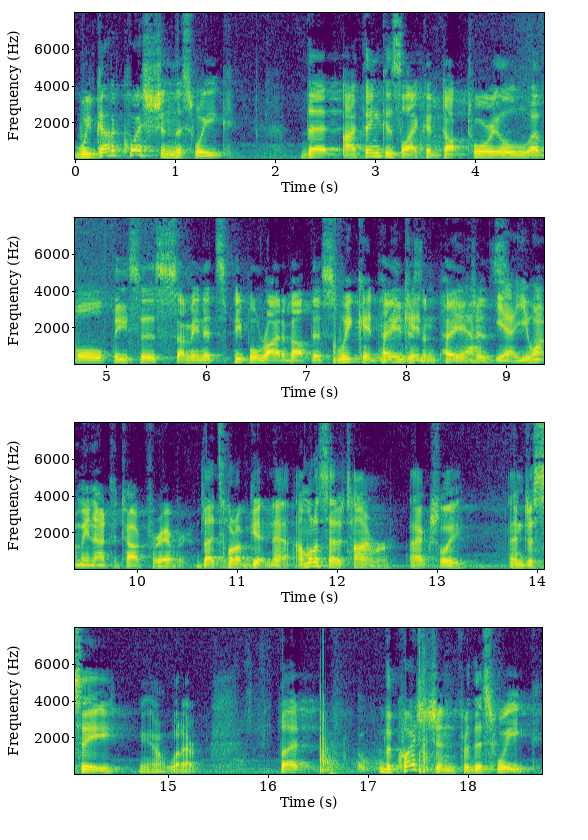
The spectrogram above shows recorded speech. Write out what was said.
we've got a question this week that I think is like a doctoral level thesis. I mean, it's people write about this. we could pages we could, and pages. Yeah, yeah, you want me not to talk forever? That's what I'm getting at. I'm going to set a timer actually, and just see, you know, whatever. But the question for this week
